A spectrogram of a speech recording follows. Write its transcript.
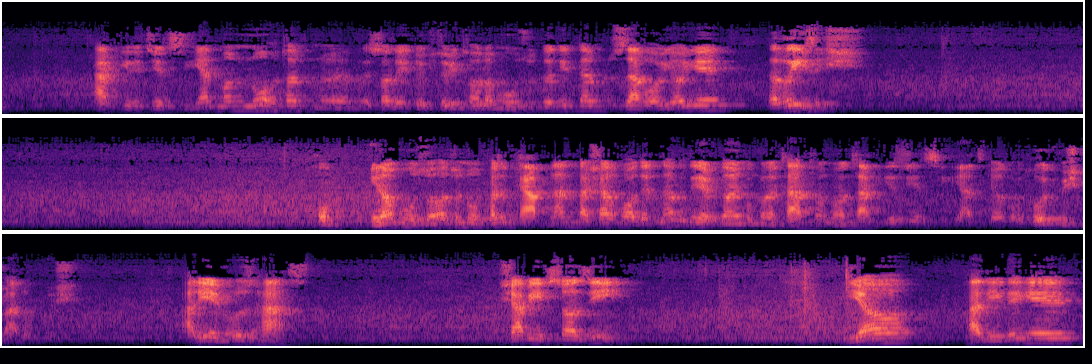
تغییر جنسیت ما نه تا رساله دکتری تا حالا موجود دادیم در زوایای ریزش. خب اینا موضوعات نوپل قبلا بشر قادر نبوده اقدام بکنه تحت عنوان تغییر جنسیت. که حکمش معلوم بشه علی امروز هست. شبیه سازی یا پدیده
